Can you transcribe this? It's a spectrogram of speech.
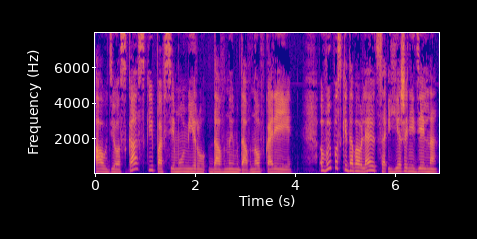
аудиосказки по всему миру давным-давно в Корее. Выпуски добавляются еженедельно.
